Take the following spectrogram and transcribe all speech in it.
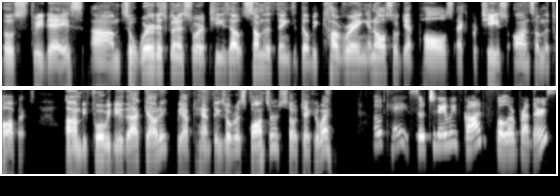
those three days. Um, so we're just going to sort of tease out some of the things that they'll be covering and also get Paul's expertise on some of the topics. Um, before we do that, Gowdy, we have to hand things over to sponsors. So take it away. Okay, so today we've got Fuller Brothers.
